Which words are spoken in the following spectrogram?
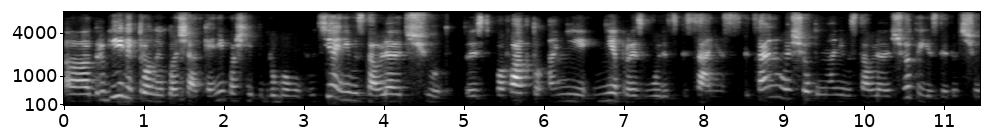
а, другие электронные площадки, они пошли по другому пути, они выставляют счеты. То есть по факту они не производят списание со специального счета, но они выставляют счеты, если этот счет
